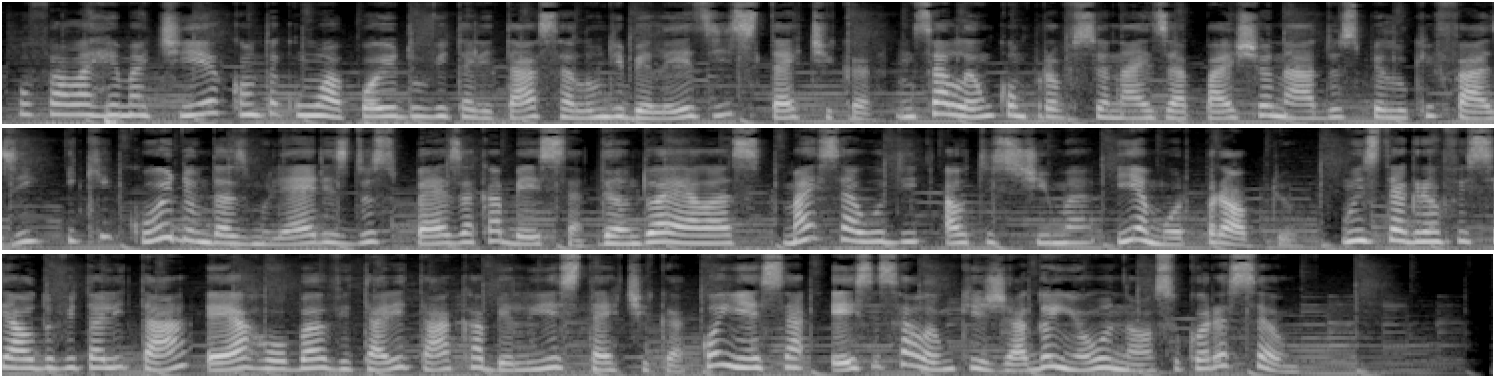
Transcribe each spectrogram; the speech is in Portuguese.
O Fala Rematia conta com o apoio do Vitalitar Salão de Beleza e Estética, um salão com profissionais apaixonados pelo que fazem e que cuidam das mulheres dos pés à cabeça, dando a elas mais saúde, autoestima e amor próprio. O Instagram oficial do Vitalitar é Vitalitar Cabelo e Estética. Conheça esse salão que já ganhou o nosso coração.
